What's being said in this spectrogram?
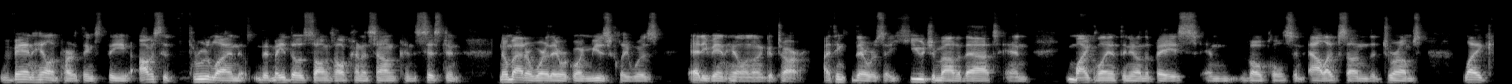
Van Halen part of things, the obviously the through line that, that made those songs all kind of sound consistent, no matter where they were going musically, was Eddie Van Halen on guitar. I think there was a huge amount of that, and Michael Anthony on the bass and vocals, and Alex on the drums. Like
